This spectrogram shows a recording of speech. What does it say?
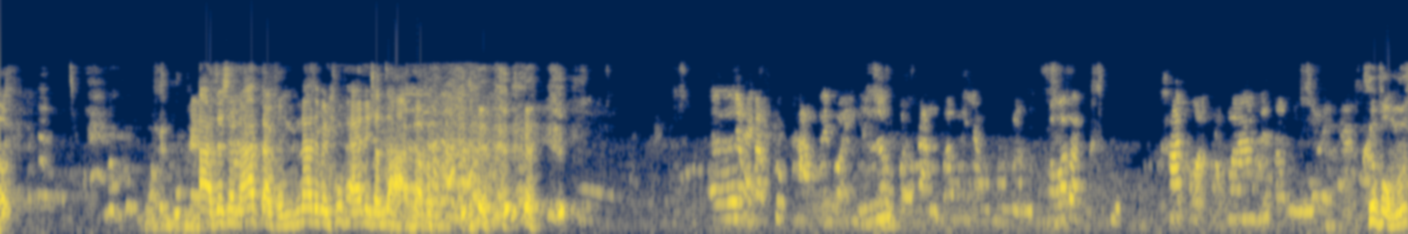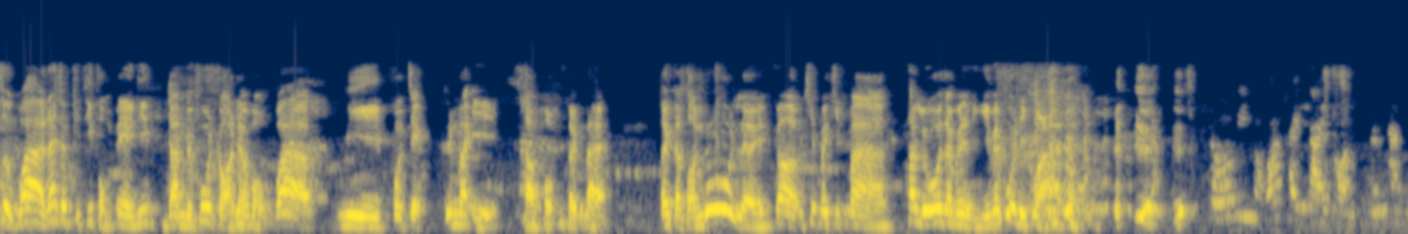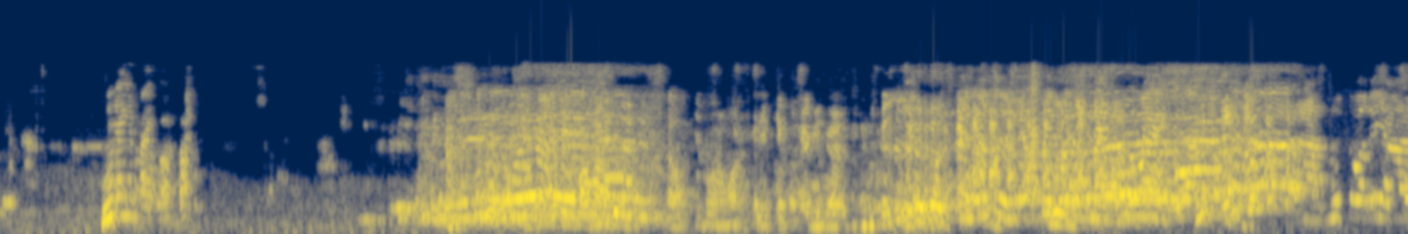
เราเป็นผู้แพ้อาจจะชนะแต่ผมน่าจะเป็นผู้แพ้ในชั้นศาลครับ เอออย่างแบบถูกถามบ่อยๆอย่างเงี้ยเรื่องกดดันบ้างหรือยังคุณวินเพราะว่าแบบถูก คาดหวังมากๆเลยตอนนี้อะไรเงี้ยคือผมรู้สึกว่าน่าจะผิดที่ผมเองที่ดันไปพูดก่อนนะครับผมว่ามีโปรเจกต์ขึ้นมาอีกครับผมตั้งแต่ตั้งแต่ตอนนู้นเลยก็คิดไปคิดมา ถ้ารู้ว่าจะเป็นอย่างนี้ไม่พูดดีกว่า แต่ว่าวินบอกว่าใครตายก่อนคนนั้นงานเยอะนะได้กันตายก่อนปะเป็นความลับอยู่แต่ที่พวกทั้งหมดไม่ได้เกี่ยวกับเรื่องนี้ด้วยเป็นเรื่องอื่นเป็นเรื่องอื่นไปแล้วด้วยรู้ตัวหรือยัง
